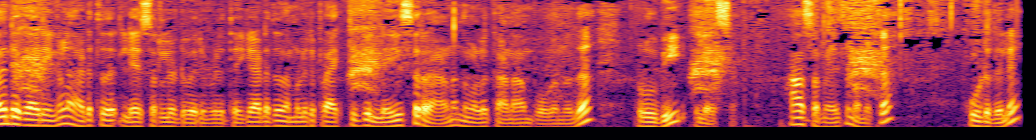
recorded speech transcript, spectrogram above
അതിന്റെ കാര്യങ്ങൾ അടുത്ത ലേസറിലോട്ട് വരുമ്പോഴത്തേക്ക് അടുത്ത നമ്മളൊരു പ്രാക്ടിക്കൽ ലേസറാണ് നമ്മൾ കാണാൻ പോകുന്നത്. റൂബി ലേസർ ആ സമയത്ത് നമുക്ക് കൂടുതൽ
